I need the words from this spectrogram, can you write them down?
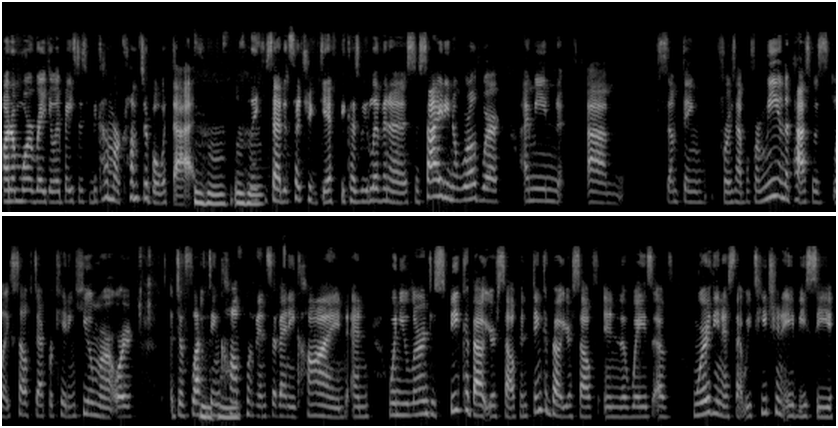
on a more regular basis become more comfortable with that Mhm, mhm. like you said, it's such a gift because we live in a society in a world where, I mean, um, something, for example, for me in the past was like self-deprecating humor or deflecting Mhm. compliments of any kind. And when you learn to speak about yourself and think about yourself in the ways of worthiness that we teach in ABC,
